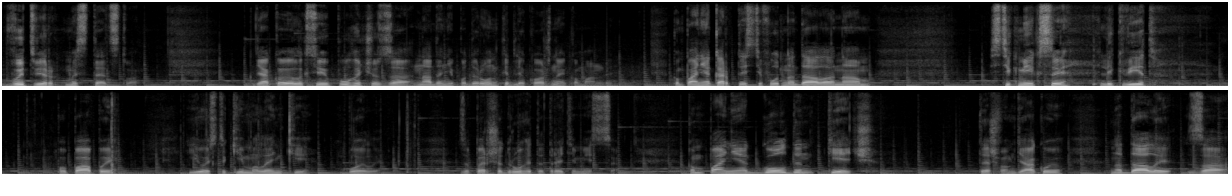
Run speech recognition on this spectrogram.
витвір мистецтва. Дякую Олексію Пугачу за надані подарунки для кожної команди. Компанія Carp Tasty Food надала нам стікмікси, ліквід, попапи і ось такі маленькі бойли за перше, друге та третє місце. Компанія Golden Catch. Теж вам дякую. Надали за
